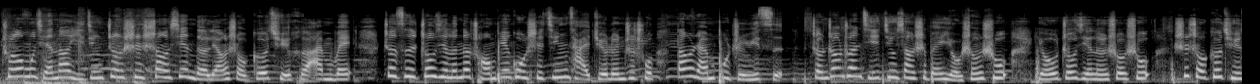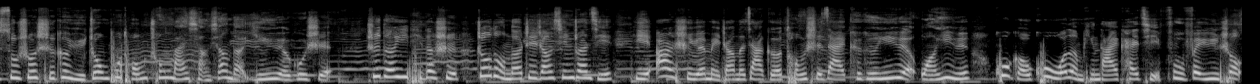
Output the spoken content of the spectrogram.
除了目前呢已经正式上线的两首歌曲和 MV，这次周杰伦的床边故事精彩绝伦之处当然不止于此。整张专辑就像是本有声书，由周杰伦说书，十首歌曲诉说十个与众不同、充满想象的音乐故事。值得一提的是，周董的这张新专辑以二十元每张的价格，同时在 QQ 音乐、网易云、酷狗、酷我等平台开启付费预售。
